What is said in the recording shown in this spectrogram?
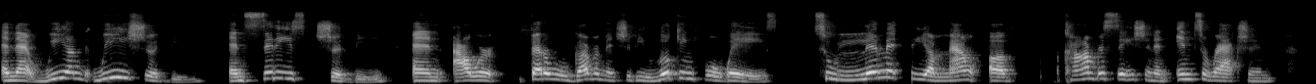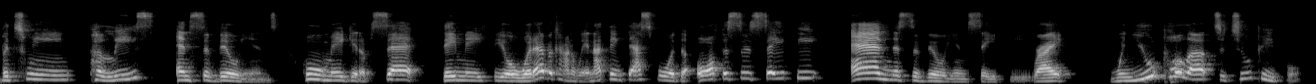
And that we, we should be, and cities should be, and our federal government should be looking for ways to limit the amount of conversation and interaction between police and civilians who may get upset. They may feel whatever kind of way. And I think that's for the officer's safety and the civilian safety, right? When you pull up to two people,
